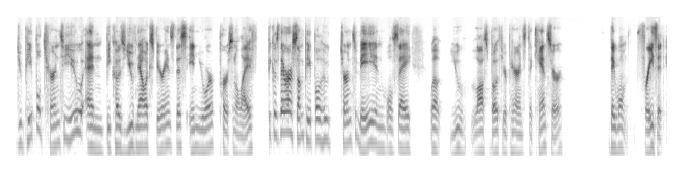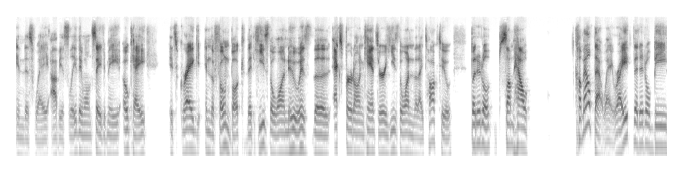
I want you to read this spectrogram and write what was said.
Do people turn to you and because you've now experienced this in your personal life? Because there are some people who turn to me and will say, Well, you lost both your parents to cancer. They won't phrase it in this way, obviously. They won't say to me, Okay, it's Greg in the phone book that he's the one who is the expert on cancer. He's the one that I talk to, but it'll somehow come out that way, right? That it'll be,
